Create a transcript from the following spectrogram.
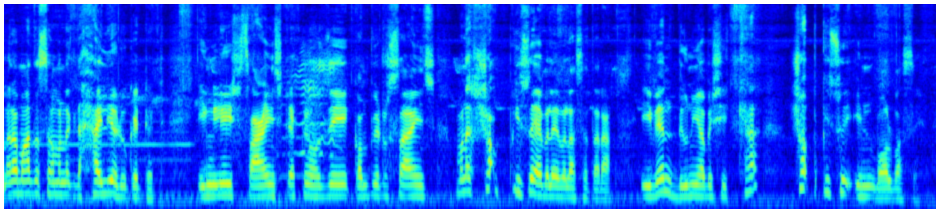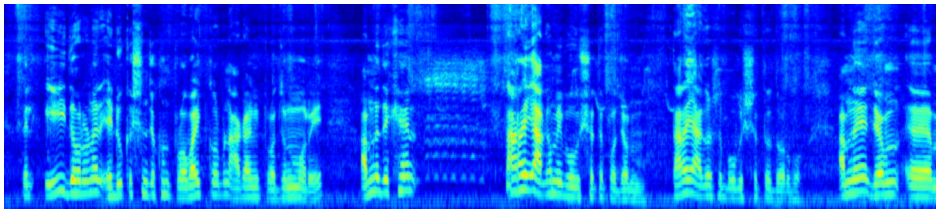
মানে মাদ্রাসা মানে highly educated English science technology computer science মানে সব কিছু অ্যাভেলেবেল আছে তারা। ইভেন দুনিয়াবী শিক্ষা সব কিছু ইনভলভ আছে। তাহলে এই ধরনের এডুকেশন যখন প্রোভাইড করবেন আগামী প্রজন্মরে, আপনি দেখেন তারাই আগামী ভবিষ্যতে প্রজন্ম তারাই আগামী ভবিষ্যতে ধরব। আপনি যেমন আহ,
